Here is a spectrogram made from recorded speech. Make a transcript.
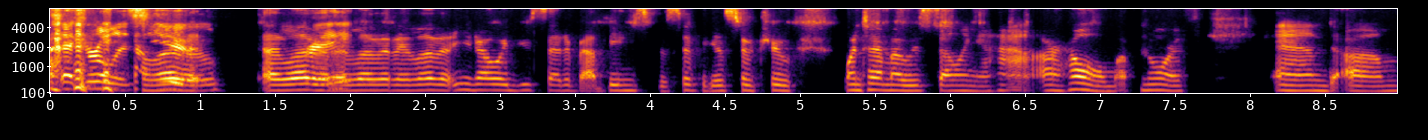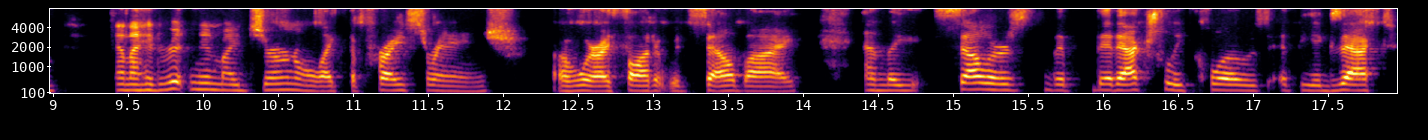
that girl is I love it. you. I love it. I love it. I love it. You know what you said about being specific is so true. One time I was selling a ha- our home up north, and um, and I had written in my journal like the price range of where I thought it would sell by, and the sellers that that actually closed at the exact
